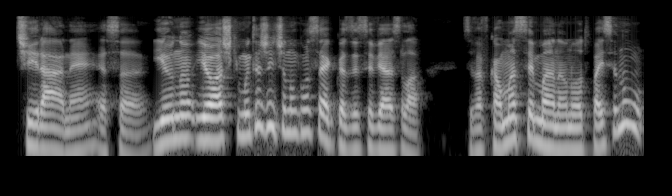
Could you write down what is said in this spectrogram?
tirar, né? Essa. E eu, não, e eu acho que muita gente não consegue, porque às vezes você viaja, sei lá, você vai ficar uma semana no outro país, você não.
